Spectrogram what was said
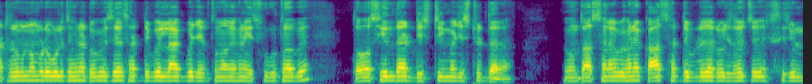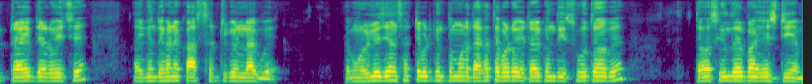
আঠারো নম্বরে বলেছে, এখানে ডোমিসাইল সার্টিফিকেট লাগবে, যেটা তোমাকে এখানে ইস্যু করতে হবে। তহসিলদার ডিস্ট্রিক্ট ম্যাজিস্ট্রেট দ্বারা। এবং তার সঙ্গে এখানে কাস্ট সার্টিফিকেট যা রয়েছে হচ্ছে শিডিউল ট্রাইব যা রয়েছে, তাই কিন্তু এখানে কাস্ট সার্টিফিকেট লাগবে। এবং রিলিজিয়ান সার্টিফিকেট কিন্তু তোমরা দেখাতে পারো, এটাও কিন্তু ইস্যু হতে হবে। তহসিলদার বা এসডিএম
